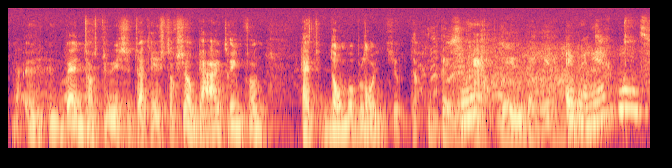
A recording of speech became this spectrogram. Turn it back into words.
Maar u, u bent toch, dat is toch zo de uitdrukking van het domme blondje. Nou, u bent Sorry? echt, nee, u bent niet echt Ik ben niet echt blond.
